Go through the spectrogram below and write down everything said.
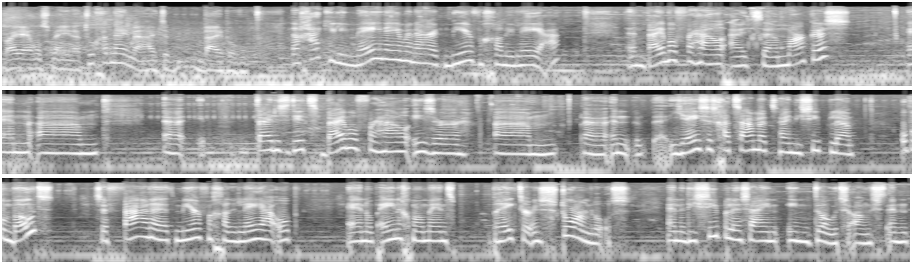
waar jij ons mee naartoe gaat nemen uit de Bijbel. Dan ga ik jullie meenemen naar het meer van Galilea. Een Bijbelverhaal uit uh, Marcus. En um, uh, tijdens dit Bijbelverhaal is er. Um, uh, een, Jezus gaat samen met zijn discipelen op een boot. Ze varen het meer van Galilea op. En op enig moment breekt er een storm los. En de discipelen zijn in doodsangst. En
